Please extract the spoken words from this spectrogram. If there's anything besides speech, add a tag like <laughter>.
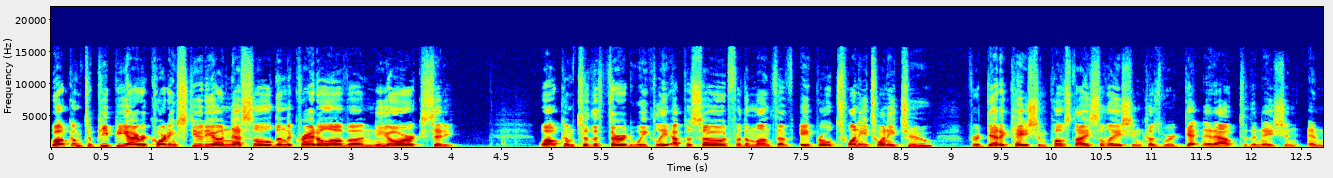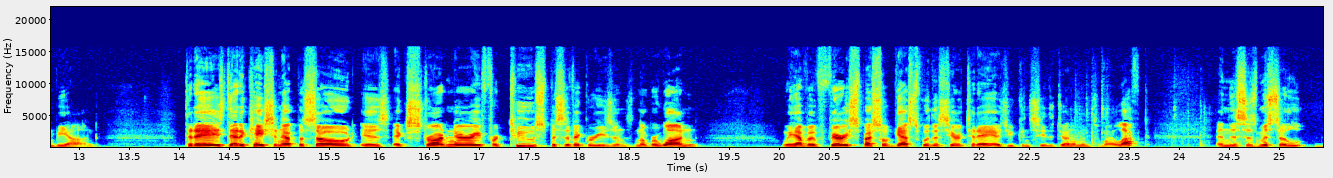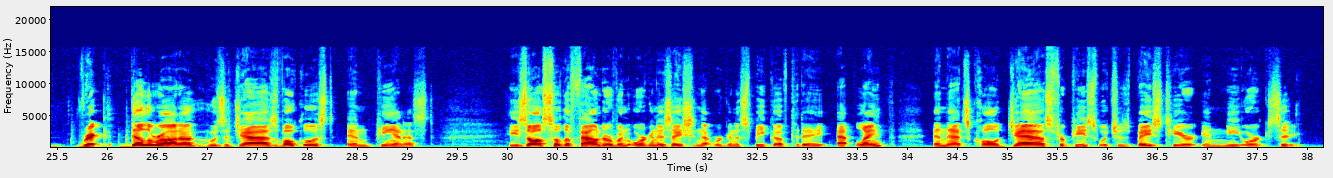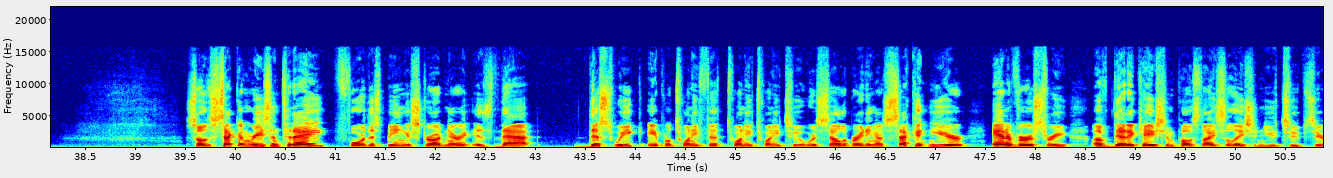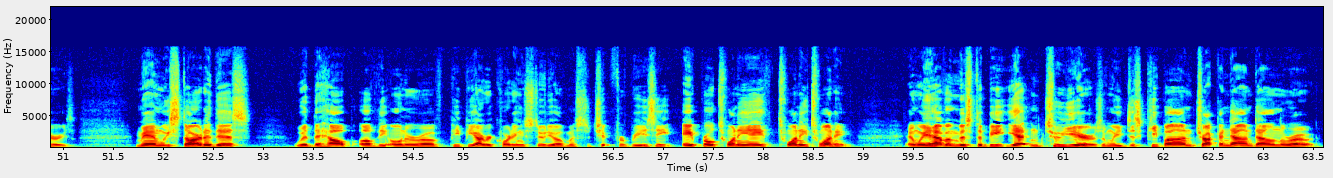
Welcome to PPI Recording Studio nestled in the cradle of uh, New York City. Welcome to the third weekly episode for the month of April 2022 for dedication post isolation because we're getting it out to the nation and beyond. Today's dedication episode is extraordinary for two specific reasons. Number one, we have a very special guest with us here today, as you can see the gentleman to my left. And this is Mr. Rick Dellaratta, who's a jazz vocalist and pianist. He's also the founder of an organization that we're going to speak of today at length, and that's called Jazz for Peace, which is based here in New York City. So, the second reason today for this being extraordinary is that this week, April 25th, 2022, we're celebrating our second year anniversary of Dedication Post Isolation YouTube series. Man, we started this with the help of the owner of PPI Recording Studio, Mr. Chip Fabrizi, April 28th, 2020. And we haven't missed a beat yet in two years, and we just keep on trucking down down the road.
